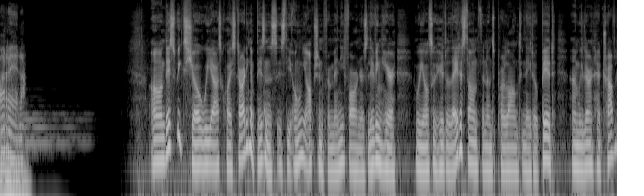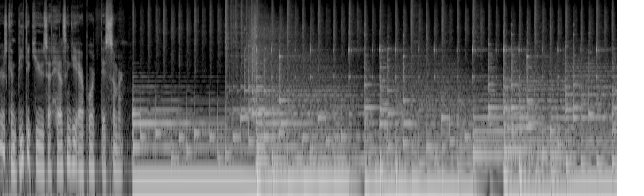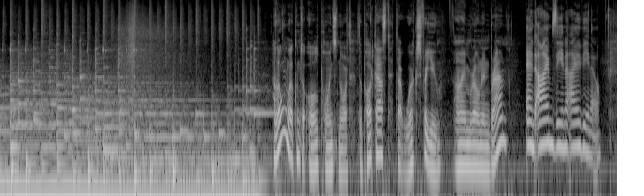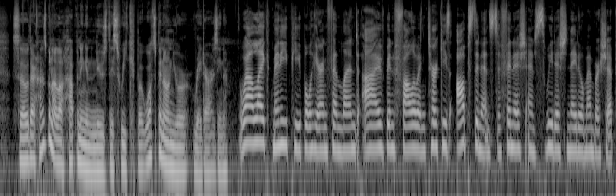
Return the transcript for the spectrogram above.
Areena. On this week's show, we ask why starting a business is the only option for many foreigners living here. We also hear the latest on Finland's prolonged NATO bid, and we learn how travellers can beat the queues at Helsinki Airport this summer. And welcome to All Points North, the podcast that works for you. I'm Ronan Browne. And I'm Zena Iovino. So there has been a lot happening in the news this week, but what's been on your radar, Zena? Well, like many people here in Finland, I've been following Turkey's obstinance to Finnish and Swedish NATO membership.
